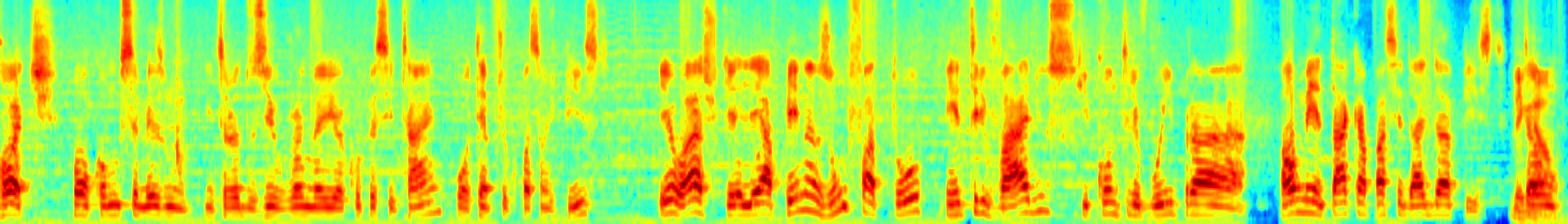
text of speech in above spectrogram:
Hot. Bom, como você mesmo introduziu o Runway Occupancy Time, ou tempo de ocupação de pista, eu acho que ele é apenas um fator entre vários que contribuem para aumentar a capacidade da pista. Legal. Então,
